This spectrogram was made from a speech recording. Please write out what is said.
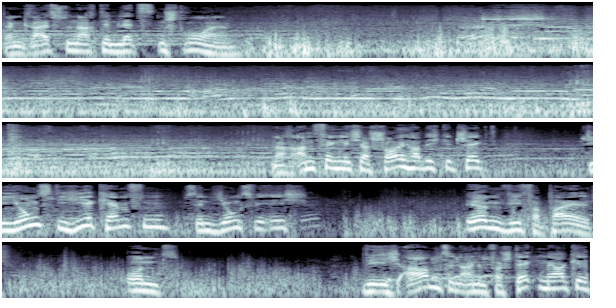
dann greifst du nach dem letzten Strohhalm. Nach anfänglicher Scheu habe ich gecheckt, die Jungs, die hier kämpfen, sind Jungs wie ich. Irgendwie verpeilt. Und wie ich abends in einem Versteck merke,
